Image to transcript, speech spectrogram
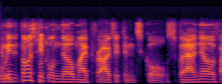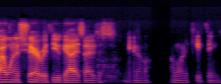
I mean, most people know my project and its goals, but I know if I want to share it with you guys, I just you know I want to keep things.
